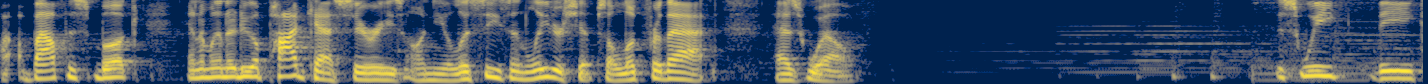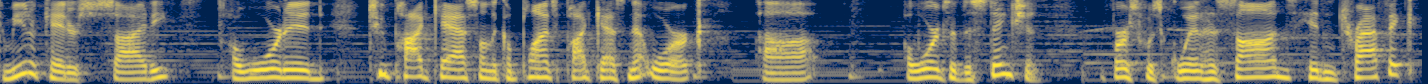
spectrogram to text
about this book and I'm going to do a podcast series on Ulysses and leadership, so look for that as well. This week, the Communicator Society awarded two podcasts on the Compliance Podcast Network uh, awards of distinction. The first was Gwen Hassan's Hidden Traffic,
